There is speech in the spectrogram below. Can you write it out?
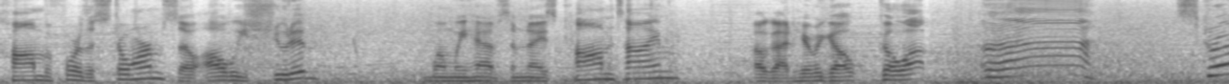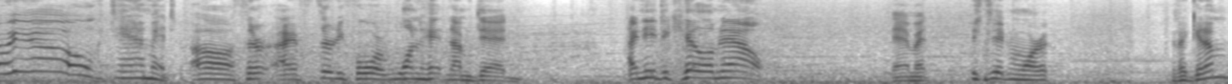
Calm before the storm, so always shoot him when we have some nice calm time. Oh, God, here we go. Go up. Ah! Screw you! Damn it. Oh, I have 34. One hit and I'm dead. I need to kill him now. Damn it. It didn't work. Did I get him?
